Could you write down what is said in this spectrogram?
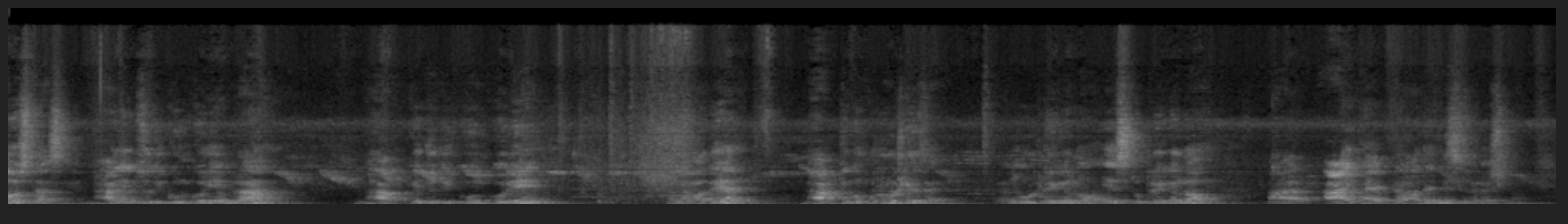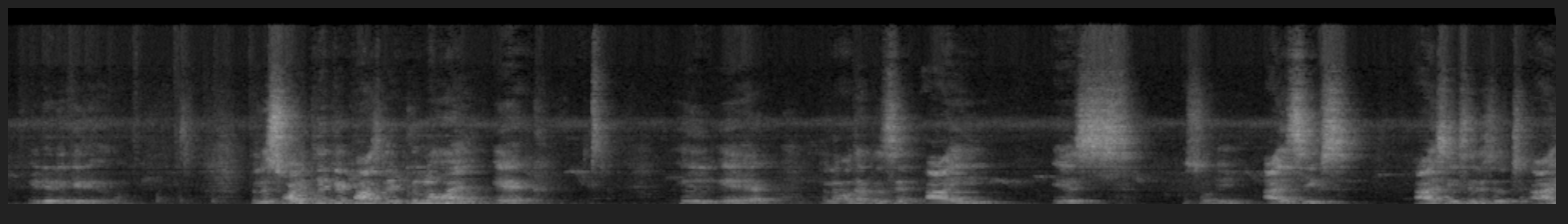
অবস্থা আছে। ভাগে যদি গুণ করি আমরা, ভাগকে যদি গুণ করি, তাহলে আমাদের ভাগকে গুণ করলে উল্টে যায়। তাহলে উল্টে গেল এস উল্টে গেল আর আই ফাইভটা আমাদের নিচে চলে আসলো। এটা এটা কেটে গেল তাহলে ছয় থেকে পাঁচ বিয়োগ করলে হয় এক। হেল এক, তাহলে আমাদের কাছে I S sorry I six I six এর হচ্ছে আই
